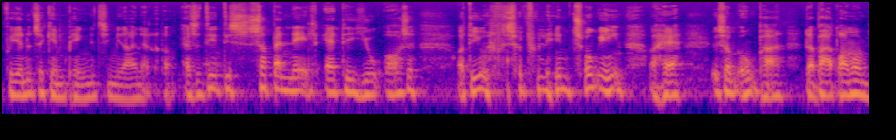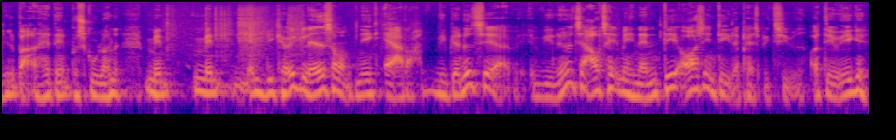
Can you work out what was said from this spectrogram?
for jeg er nødt til at gemme pengene til min egen alderdom. Altså det, det så banalt er det jo også, og det er jo selvfølgelig en tung en at have som ung par, der bare drømmer om et lille barn, at have den på skuldrene. Men, men, men vi kan jo ikke lade som om den ikke er der. Vi bliver nødt til at, vi er nødt til at aftale med hinanden. Det er også en del af perspektivet, og det er jo ikke,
